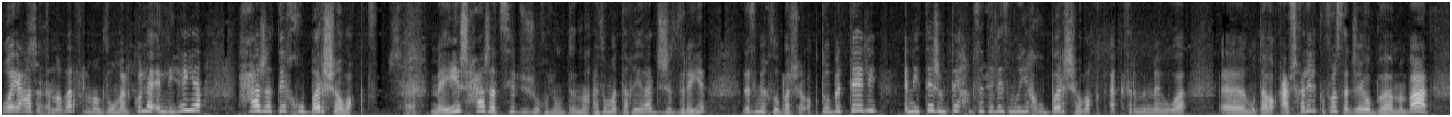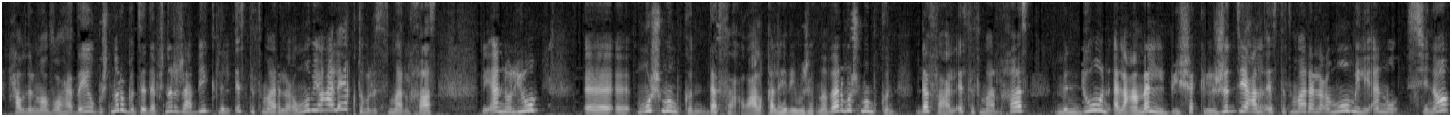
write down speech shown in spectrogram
وإعادة صحيح. النظر في المنظومة الكلها اللي هي حاجة تاخذ برشا وقت. صحيح. ماهيش حاجة تصير du jour au lendemain هذوما تغييرات جذرية لازم ياخذوا برشا وقت. وبالتالي النتاج نتاعهم زاد لازم ياخذوا برشا وقت أكثر مما هو آه، متوقع. باش خلي لكم فرصة تجاوب من بعد حول الموضوع هذا. وباش نربط زاد باش نرجع بيك للاستثمار العمومي وعلاقته بالاستثمار الخاص. لأنه اليوم آه، آه، مش ممكن دفع وعلى الأقل هذه وجهة نظر مش ممكن دفع الاستثمار الخاص من دون العمل بشكل جدي على الاستثمار العمومي لأنه سينو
